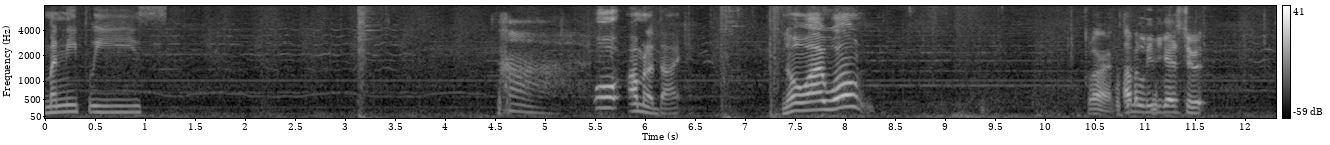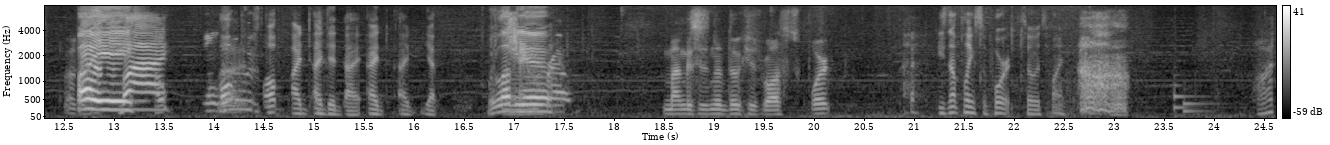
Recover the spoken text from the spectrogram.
Money, please. Oh, I'm gonna die. No, I won't. All right, I'm gonna leave you guys to it. Bye. Bye. Don't Oh, oh, oh, I, I did die. I, I, yep. We love Shame. you. Mangus is not doing his raw support. He's not playing support, so it's fine. what?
